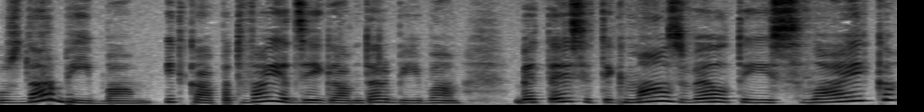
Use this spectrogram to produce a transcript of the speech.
uz darbībām, it kā pat vajadzīgām darbībām, bet esi tik maz veltījis laika,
